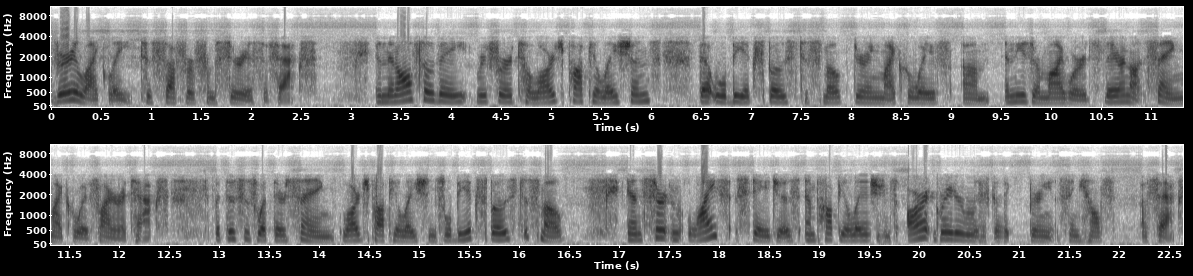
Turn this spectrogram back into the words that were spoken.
very likely to suffer from serious effects. And then also they refer to large populations that will be exposed to smoke during microwave, um, and these are my words, they're not saying microwave fire attacks, but this is what they're saying. Large populations will be exposed to smoke, and certain life stages and populations are at greater risk of experiencing health effects,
